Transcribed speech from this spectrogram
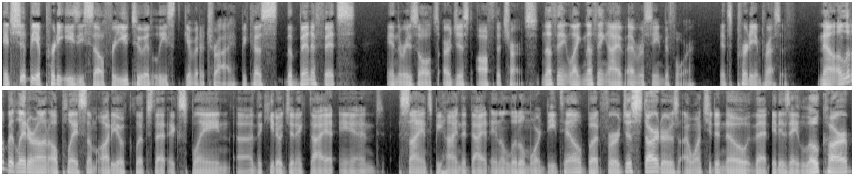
it should be a pretty easy sell for you to at least give it a try because the benefits and the results are just off the charts. Nothing like nothing I've ever seen before. It's pretty impressive. Now, a little bit later on, I'll play some audio clips that explain uh, the ketogenic diet and science behind the diet in a little more detail. But for just starters, I want you to know that it is a low carb,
